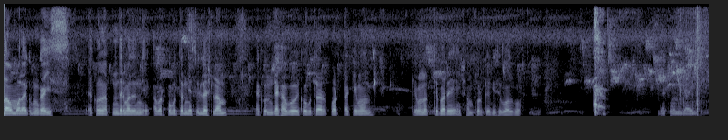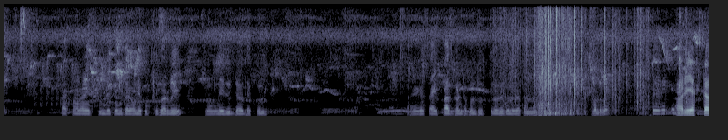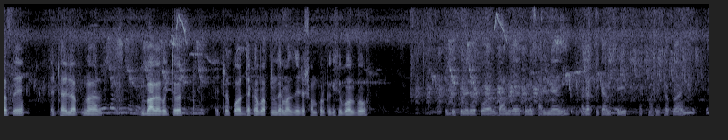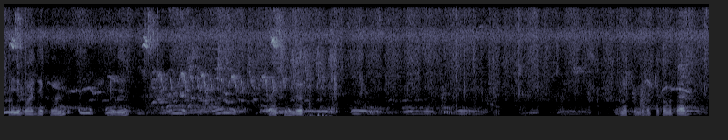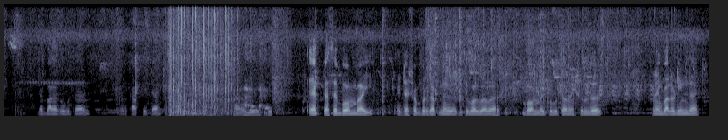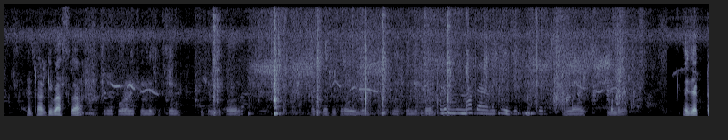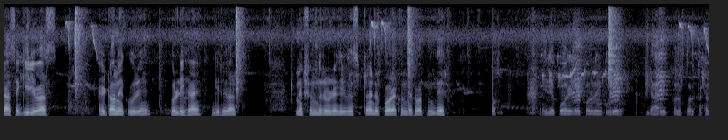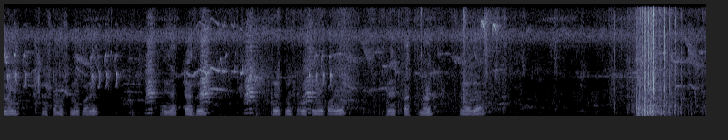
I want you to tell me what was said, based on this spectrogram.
আসসালামু আলাইকুম গাইস এখন আপনাদের মাঝে আবার কবুতর নিয়ে চলে আসলাম। এখন দেখাবো ওই কবুতর পটটা কেমন কেমন উঠতে পারে, এই সম্পর্কে কিছু বলব। দেখুন গাইস কাকমার অনেক সুন্দর কবুতর, অনেক উঠতে পারবে। এবং লেজুরটাও দেখুন। আর এটা চার পাঁচ ঘণ্টা পর্যন্ত উঠতে পারবে, কোনো ব্যাপার না। বন্ধ আর এই একটা আছে এটা হলো আপনার বাঘা কৈতর এটার পর দেখাবো আপনাদের মাঝে, এটা সম্পর্কে কিছু বলব। দেখুন এটার পর বান্দা এখনও শাড়ি নাই ঢাকা থেকে আনছি, এক মাসে চাপায় এই যে পর দেখুন। অনেক সুন্দর। অনেক সুন্দর একটা কবুতর বাঘা কবুতর। একটা আছে বোম্বাই। এটা সম্পর্কে আপনাকে কিছু বলব আবার। বোম্বাই কবুতর অনেক সুন্দর অনেক ভালো ডিম দেয়। এটা আর কি বাচ্চা। এটার পর অনেক সুন্দর দেখছেন কি সুন্দর পর। একটা আছে পর এই যে অনেক সুন্দর পর। বন্ধ এই যে একটা আছে গিরিবাস। এটা অনেক উড়ে পোলট্রি খায়। গিরিবাস। অনেক সুন্দর উড়ে গিরিবাসটা এটার পর এখন দেখাবো আপনাদের। এই যে পর এটার পর নেই পুরে। ডাইরেক্ট কোনো পর কাটা নাই, কোনো সমস্যা নেই পরে। এই যে একটা আছে কোনো সমস্যা নেই পরে। রেড পাখনা লাগা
